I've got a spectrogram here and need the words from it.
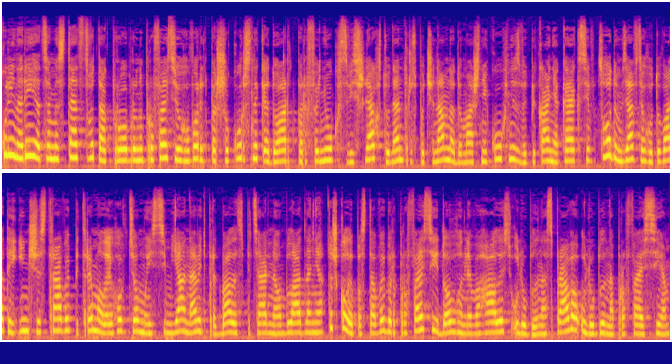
Кулінарія це мистецтво. Так про обрану професію говорить першокурсник Едуард Парфенюк. Свій шлях студент розпочинав на домашній кухні з випікання кексів. Згодом взявся готувати й інші страви. Підтримала його в цьому і сім'я. Навіть придбали спеціальне обладнання. Тож, коли постав вибір професії, довго не вагались. Улюблена справа, улюблена професія.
